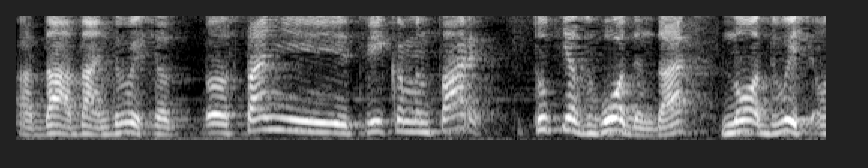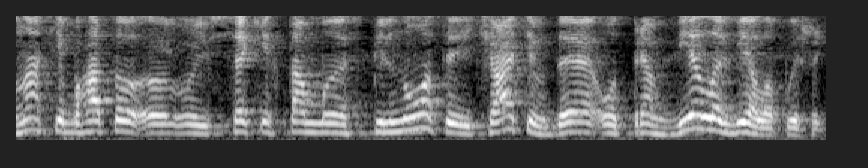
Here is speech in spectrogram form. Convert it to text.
А, да, Дань, дивися, останній твій коментар. Тут я згоден, да? Но дивись, у нас є багато е, всяких там е, спільнот і чатів, де от прям вело-вело пишуть.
